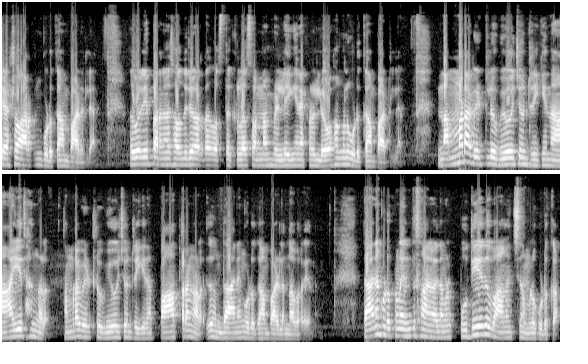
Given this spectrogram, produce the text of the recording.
ശേഷം ആർക്കും കൊടുക്കാൻ പാടില്ല. അതുപോലെ ഈ പറഞ്ഞ സൗന്ദര്യവർദ്ധക വസ്തുക്കൾ സ്വർണം വെള്ളി ഇങ്ങനെയൊക്കെയുള്ള ലോഹങ്ങൾ കൊടുക്കാൻ പാടില്ല. നമ്മുടെ വീട്ടിൽ ഉപയോഗിച്ചുകൊണ്ടിരിക്കുന്ന ആയുധങ്ങൾ നമ്മുടെ വീട്ടിൽ ഉപയോഗിച്ചുകൊണ്ടിരിക്കുന്ന പാത്രങ്ങൾ ഇതൊന്നും ദാനം കൊടുക്കാൻ പാടില്ലെന്നാണ് പറയുന്നത്. ദാനം കൊടുക്കണ എന്ത് സാധനമായാലും നമ്മൾ പുതിയത് വാങ്ങിച്ച് നമ്മൾ കൊടുക്കാം.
